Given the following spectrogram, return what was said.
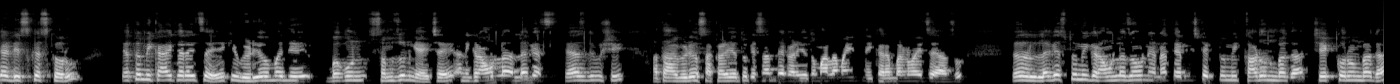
त्या डिस्कस करू. त्या तुम्ही काय करायचंय की व्हिडिओमध्ये बघून समजून घ्यायचं आहे आणि ग्राउंडला लगेच त्याच दिवशी आता हा व्हिडिओ सकाळी येतो की संध्याकाळी येतो मला माहीत नाही कारण बनवायचं आहे अजून. तर लगेच तुम्ही ग्राउंडला जाऊन आहे ना त्या मिस्टेक तुम्ही काढून बघा चेक करून बघा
